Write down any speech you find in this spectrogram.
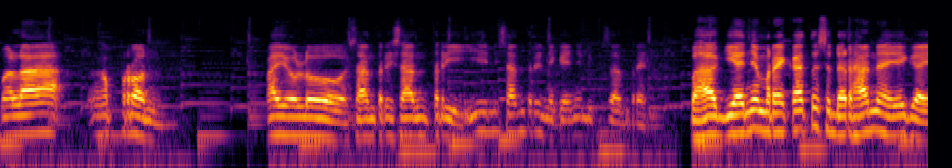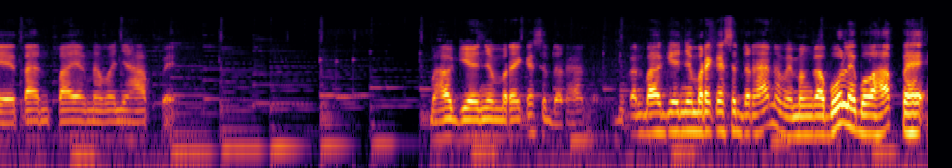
Malah ngepron ayo lo santri-santri. Ini santri nih kayaknya di pesantren. Bahagianya mereka tuh sederhana ya guys ya tanpa yang namanya HP bahagianya mereka sederhana. Bukan bahagianya mereka sederhana memang nggak boleh bawa HP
